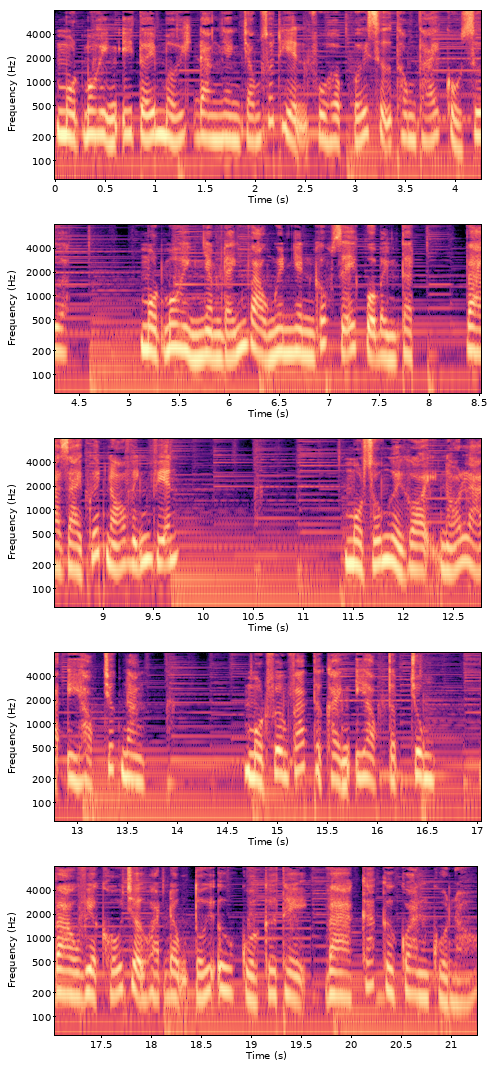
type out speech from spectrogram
Một mô hình y tế mới đang nhanh chóng xuất hiện phù hợp với sự thông thái cổ xưa. Một mô hình nhằm đánh vào nguyên nhân gốc rễ của bệnh tật và giải quyết nó vĩnh viễn. Một số người gọi nó là y học chức năng. Một phương pháp thực hành y học tập trung vào việc hỗ trợ hoạt động tối ưu của cơ thể và các cơ quan của nó.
